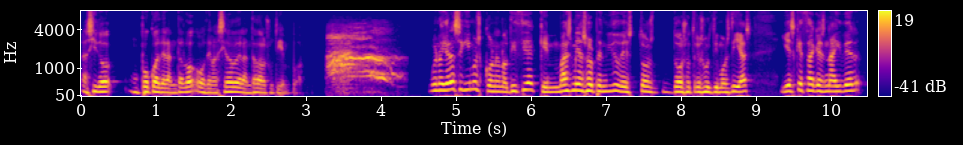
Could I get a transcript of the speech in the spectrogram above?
ha sido un poco adelantado o demasiado adelantado a su tiempo. Bueno, y ahora seguimos con la noticia que más me ha sorprendido de estos dos o tres últimos días, y es que Zack Snyder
